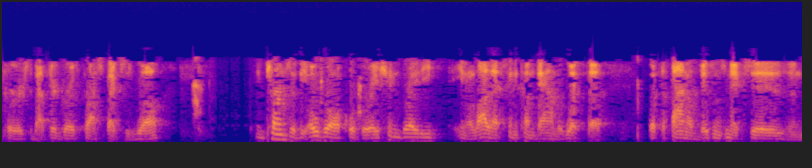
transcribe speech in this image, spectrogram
encouraged about their growth prospects as well. In terms of the overall corporation, Brady, you know, a lot of that's gonna come down to what the what the final business mix is and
